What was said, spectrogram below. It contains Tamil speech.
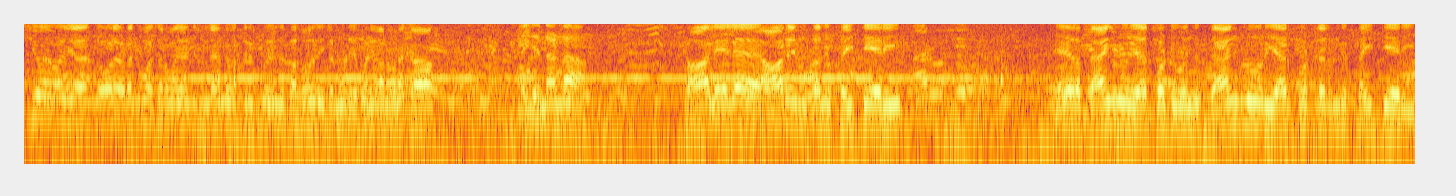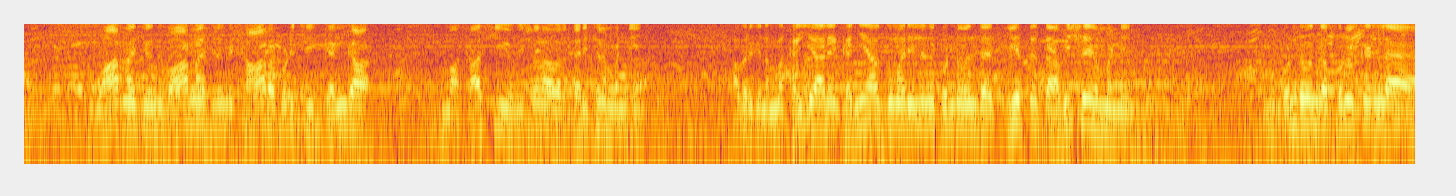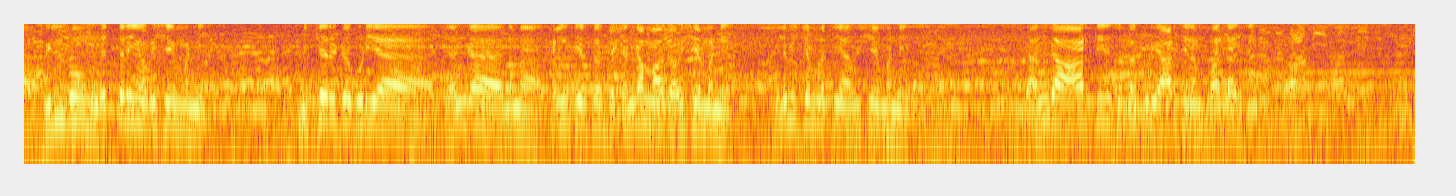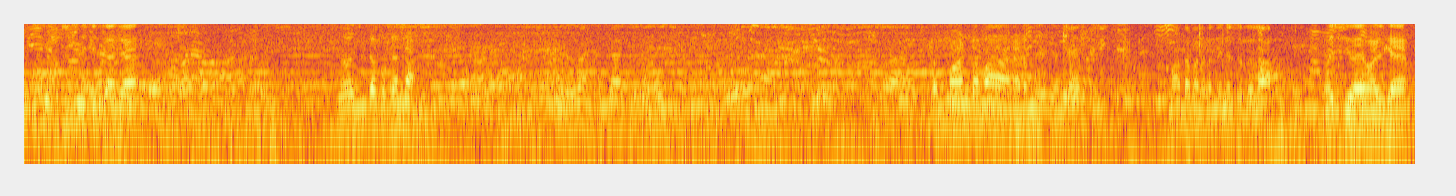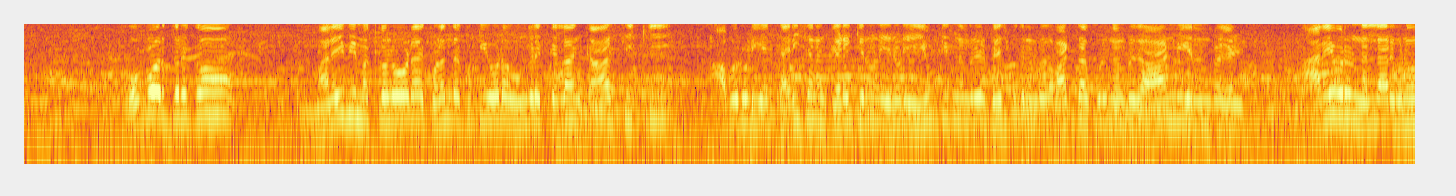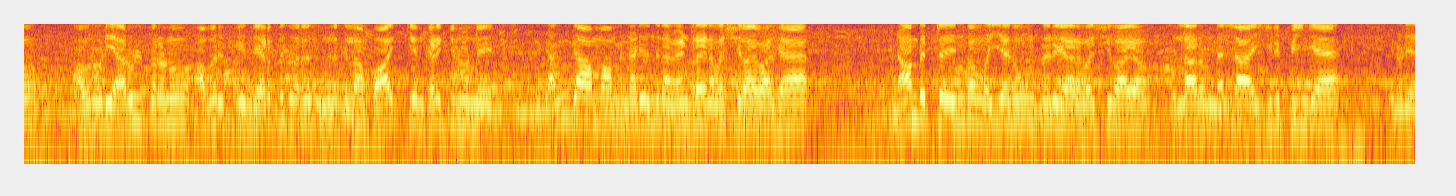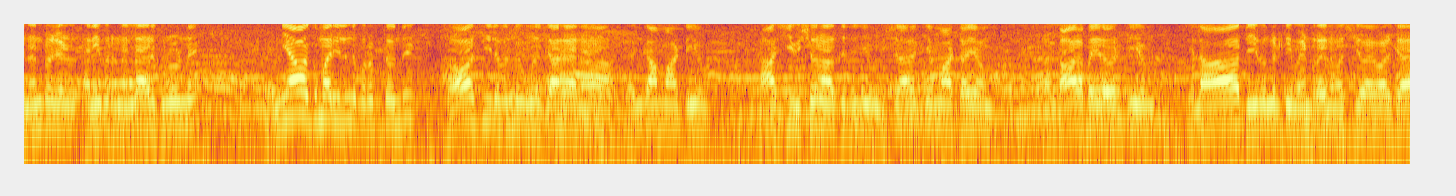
சிவாய் வாழ்க தோலை வடக்குமாசனமாக என்று திருக்கோயில் பகவதி கண்ணுடைய பணிவான வணக்கம். இன்னைக்கு என்னன்னா காலையில் ஆறே முக்கால் ஃப்ளைட் ஏறி நேராக பெங்களூர் ஏர்போர்ட்டுக்கு வந்து பெங்களூர் ஏர்போர்ட்லேருந்து ஃப்ளைட் ஏறி வாரணாசி வந்து வாரணாசிலேருந்து காரை பிடிச்சி கங்கா நம்ம காசி விஸ்வநாதரை தரிசனம் பண்ணி அவருக்கு நம்ம கையாலே கன்னியாகுமரியிலேருந்து கொண்டு வந்த தீர்த்தத்தை அபிஷேகம் பண்ணி கொண்டு வந்த பொருட்களில் வில்வம் வெத்தனையும் அபிஷேகம் பண்ணி மிச்சம் இருக்கக்கூடிய கங்கா நம்ம கடல் தீர்த்தத்தை கங்கம்மாவுக்கு அபிஷேகம் பண்ணி எலுமிச்சம்பளத்தையும் அபிஷேகம் பண்ணி கங்கா ஆர்த்தின்னு சொல்லக்கூடிய ஆர்த்தி நம்ம பார்த்தாச்சு. டிவி வச்சுருக்காங்க. இதோ இந்த பக்கம்தான். இதுதான் கங்கா பிரம்மாண்டமாக நடந்து கங்கா ஆர்த்தி பிரம்மாண்டமாக நடந்துன்னு சொல்லலாம். நம சிவாய வாழ்க. ஒவ்வொருத்தருக்கும் மனைவி மக்களோட குழந்தை குட்டியோட உங்களுக்கெல்லாம் காசிக்கு அவருடைய தரிசனம் கிடைக்கணும்னு என்னுடைய யூடியூப் நண்பர்கள் ஃபேஸ்புக் நண்பர்கள் வாட்ஸ்அப் குழு நண்பர்கள் ஆன்மீக நண்பர்கள் அனைவரும் நல்லா இருக்கணும். அவருடைய அருள் பெறணும். அவருக்கு இந்த இடத்துக்கு வர்றது உங்களுக்கெல்லாம் பாக்கியம் கிடைக்கணும்னு கங்கா அம்மா முன்னாடி வந்து நான் வேண்டேன் நமசிவாய வாழ்க. நாம் பெற்ற இன்பம் வையகமும் பெருக நமசிவாயம் எல்லாரும் நல்லா இருப்பீங்க. என்னுடைய நண்பர்கள் அனைவரும் நல்லா இருக்கணும்னு கன்னியாகுமரியிலேருந்து புறப்பட்டு வந்து காசியில் வந்து உங்களுக்காக நான் கங்கா மாட்டையும் காசி விஸ்வநாதத்தையும் விசாலக்கிய மாட்டையும் கால பைரவர்கிட்டையும் எல்லா தெய்வங்கள்ட்டையும் வென்றேன் நம சிவாய் வாழ்க்கை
